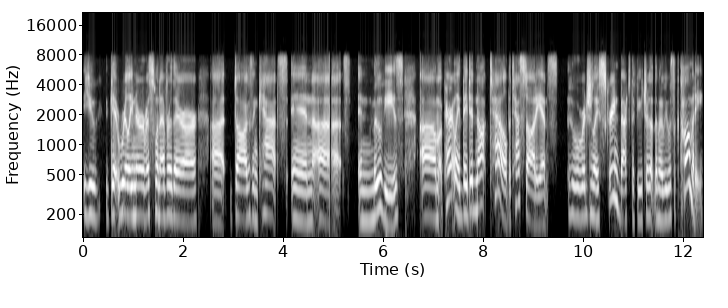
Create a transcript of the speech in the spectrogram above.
you get really nervous whenever there are uh, dogs and cats in uh, in movies. Um, apparently, they did not tell the test audience who originally screened Back to the Future that the movie was a comedy.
